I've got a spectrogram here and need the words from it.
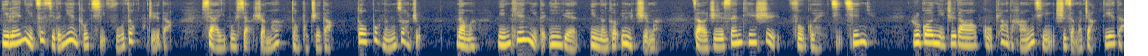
你连你自己的念头起伏都不知道，下一步想什么都不知道，都不能做主。那么。明天你的姻缘，你能够预知吗？早知三天事，富贵几千年。如果你知道股票的行情是怎么涨跌的，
